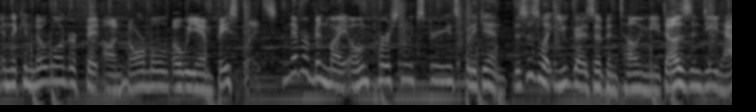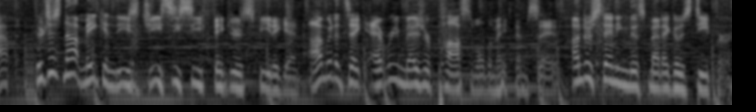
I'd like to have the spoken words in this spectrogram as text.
and they can no longer fit on normal OEM base plates. Never been my own personal experience, but again, this is what you guys have been telling me does indeed happen. They're just not making these GCC figures feet again. I'm gonna take every measure possible to make them safe. Understanding this meta goes deeper.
